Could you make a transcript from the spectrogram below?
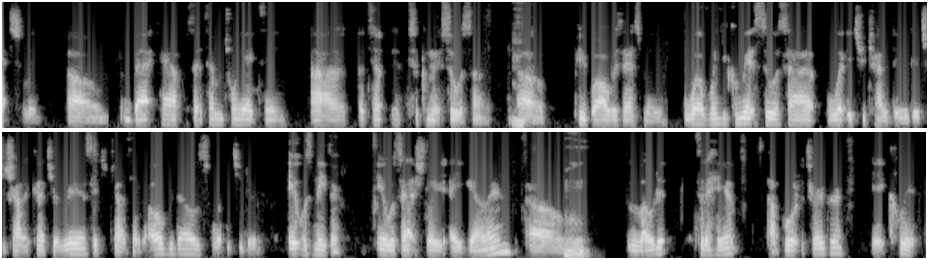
actually, um, back half of September 2018, I attempted to commit suicide. Mm-hmm. Uh, people always ask me, well, when you commit suicide, what did you try to do? Did you try to cut your wrist? Did you try to take an overdose? What did you do? It was neither. It was actually a gun, um, loaded to the hip. I pulled the trigger. It clicked.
